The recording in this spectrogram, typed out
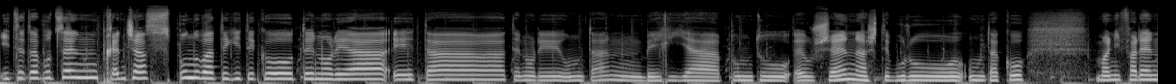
Itzetaputzen prentsaz pundu bat egiteko tenorea eta tenore untan berria puntu eusen, asteburu untako manifaren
